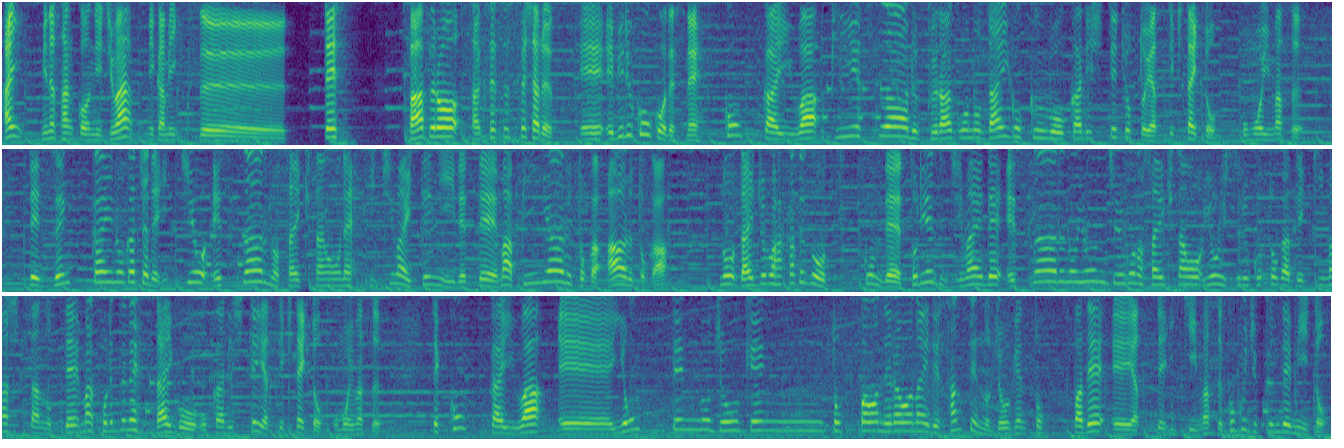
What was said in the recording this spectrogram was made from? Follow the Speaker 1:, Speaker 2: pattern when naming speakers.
Speaker 1: はい皆さんこんにちは。ミカミックスです。パワープロサクセススペシャル、えー、エビル高校ですね。今回は PSR プラゴの DAIGO くんをお借りしてちょっとやっていきたいと思います。で前回のガチャで一応 SR の佐伯さんをね1枚手に入れて、まあ、PR とか R とかの大丈夫博士像を突っ込んでとりあえず自前で SR の45の佐伯さんを用意することができましたので、まあ、これでね大悟をお借りしてやっていきたいと思います。で今回は、えー、4点の上限突破は狙わないで3点の上限突破で、えー、やっていきます。国樹君でミート。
